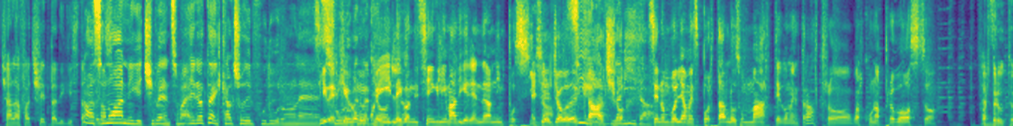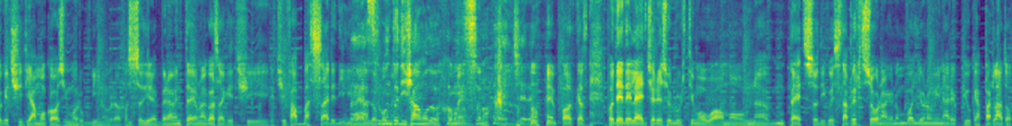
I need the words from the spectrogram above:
c'ha la faccetta di chi sta No, pensando. sono anni che ci penso, ma in realtà è il calcio del futuro, non è Sì, perché comunque le condizioni climatiche renderanno impossibile Esatto. il gioco del Sì, la- calcio. la vita. Se non vogliamo esportarlo su Marte, come tra l'altro qualcuno ha proposto. È brutto che citiamo Cosimo Rubino, però posso dire, è veramente una cosa che ci, che ci fa abbassare di Beh, livello. a questo punto diciamo dove come- possono leggere. come podcast. Potete leggere sull'ultimo uomo un, un pezzo di questa persona che non voglio nominare più, che ha parlato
